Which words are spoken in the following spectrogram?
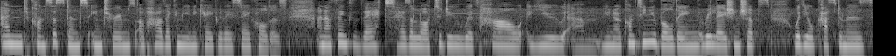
and consistent in terms of how they communicate with their stakeholders. And I think that has a lot to do with how you, um, you know, continue building relationships with your customers,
